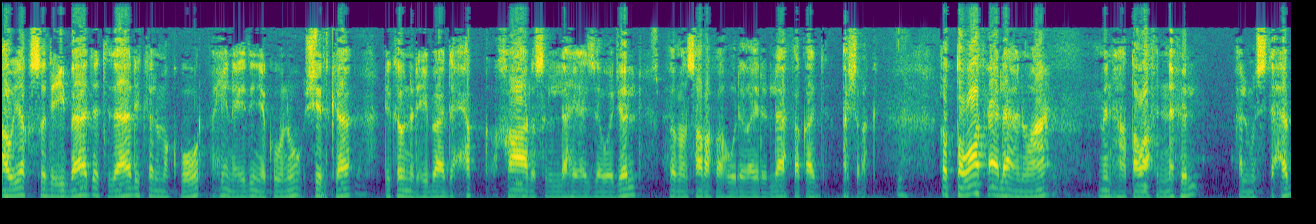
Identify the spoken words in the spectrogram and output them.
أو يقصد عبادة ذلك المقبور فحينئذ يكون شركا لكون العبادة حق خالص لله عز وجل فمن صرفه لغير الله فقد أشرك. الطواف على أنواع. منها طواف النفل المستحب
